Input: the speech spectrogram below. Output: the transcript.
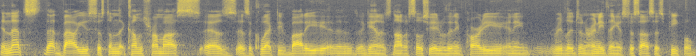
And that's that value system that comes from us as, as a collective body. And again, it's not associated with any party, any religion, or anything. It's just us as people.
